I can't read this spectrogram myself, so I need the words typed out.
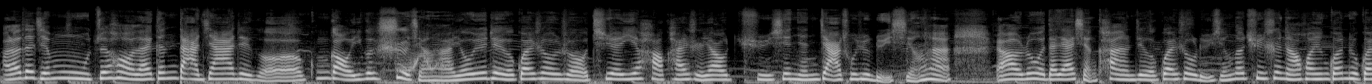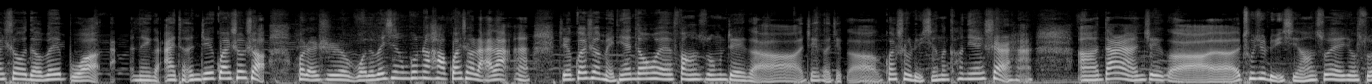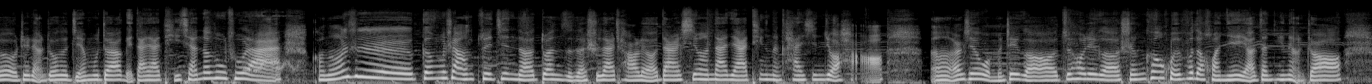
好了，在节目最后来跟大家这个公告一个事情哈，由于这个怪兽兽七月一号开始要去些年假出去旅行哈，然后如果大家想看这个怪兽旅行的趣事呢，欢迎关注怪兽的微博。那个艾特 N J 怪兽兽，或者是我的微信公众号“怪兽来了”啊，这个怪兽每天都会放松这个这个这个怪兽旅行的坑爹事儿哈，啊，当然这个出去旅行，所以就所有这两周的节目都要给大家提前的录出来，可能是跟不上最近的段子的时代潮流，但是希望大家听得开心就好。嗯，而且我们这个最后这个神坑回复的环节也要暂停两周，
